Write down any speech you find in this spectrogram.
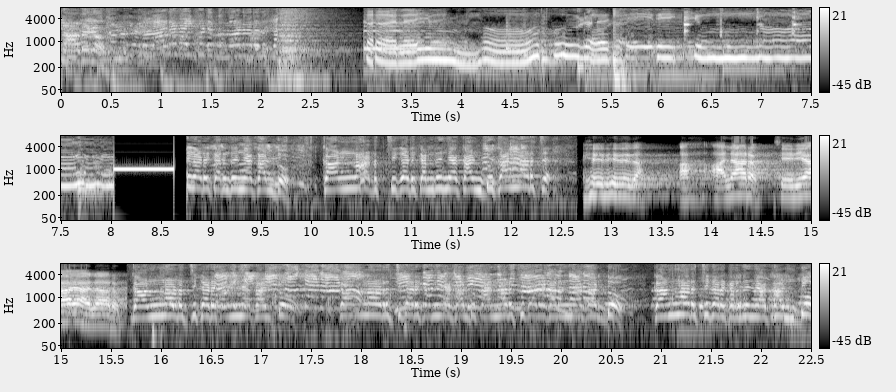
നാടകം. കണ്ടു. കണ്ണടച്ച് കിടക്കണത് ഞാൻ കണ്ടു. കണ്ണടച്ച്. അലാറം. ശരിയായ അലാറം. കണ്ണടച്ച് കിടക്കണം ഞാൻ കണ്ടു. കണ്ണടച്ച് കിടക്കണം ഞാൻ കണ്ടു. കണ്ണടച്ച് കിടക്കണം ഞാൻ കണ്ടു. കണ്ണടച്ച് കിടക്കുന്നത് ഞാൻ കണ്ടു.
